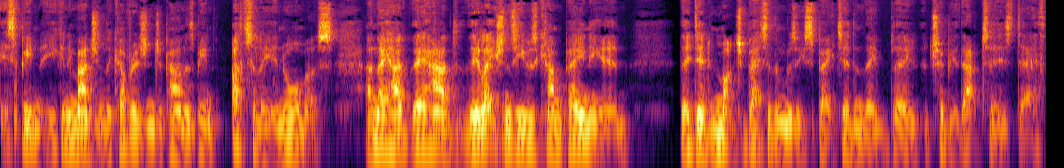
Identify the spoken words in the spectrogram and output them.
has been, you can imagine the coverage in Japan has been utterly enormous. And they had, they had the elections he was campaigning in, they did much better than was expected, and they, they attribute that to his death.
